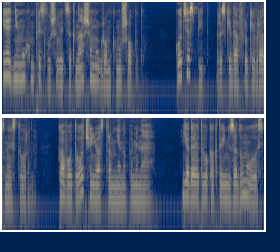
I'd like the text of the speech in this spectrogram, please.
и одним ухом прислушивается к нашему громкому шепоту. Котя спит, раскидав руки в разные стороны. Кого-то очень остро мне напоминая. Я до этого как-то и не задумывалась,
